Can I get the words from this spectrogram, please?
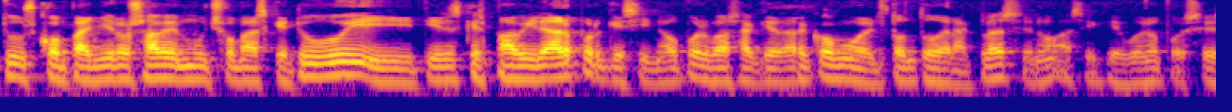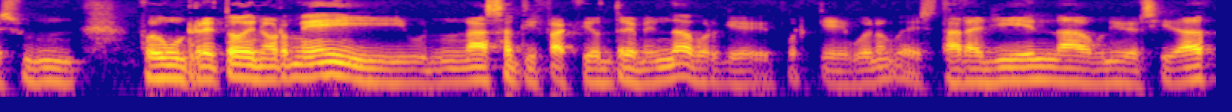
tus compañeros saben mucho más que tú y tienes que espabilar porque si no pues vas a quedar como el tonto de la clase, ¿no? Así que bueno, pues es un, fue un reto enorme y una satisfacción tremenda porque, porque bueno, estar allí en la universidad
